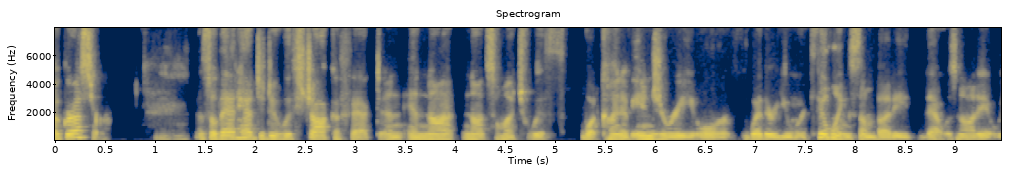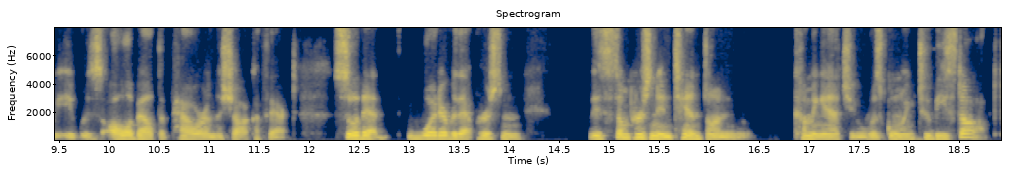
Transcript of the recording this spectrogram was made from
aggressor. Mm-hmm. And so that had to do with shock effect and, and not not so much with what kind of injury or whether you were killing somebody. That was not it. It was all about the power and the shock effect. So that whatever that person is some person intent on coming at you was going to be stopped.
